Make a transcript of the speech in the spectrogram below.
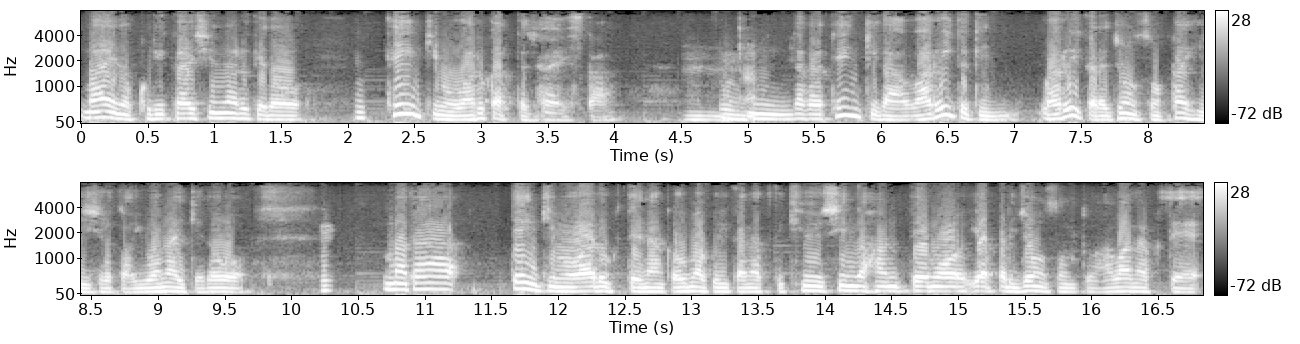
前の繰り返しになるけどうん、天気も悪かったじゃないですか。うん。だから天気が悪い時に、悪いからジョンソンを回避しろとは言わないけどうん、また天気も悪くてなんかうまくいかなくて、球審の判定もやっぱりジョンソンと合わなくて、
